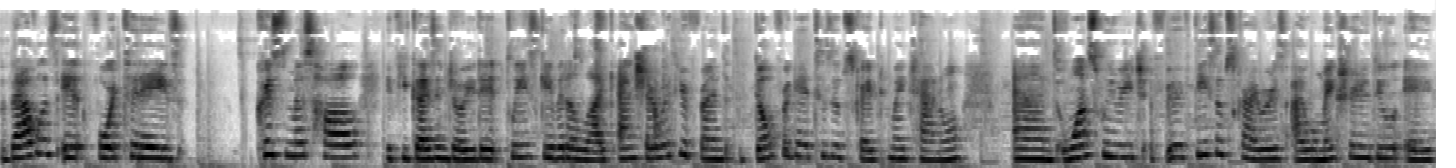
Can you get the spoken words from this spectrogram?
That was it for today's Christmas haul. If you guys enjoyed it, please give it a like and share with your friends. Don't forget to subscribe to my channel and once we reach 50 subscribers, I will make sure to do a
